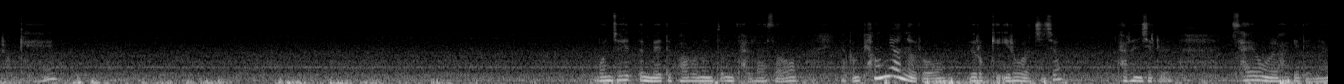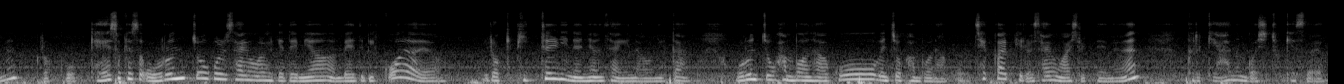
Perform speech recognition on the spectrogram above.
이렇게 먼저 했던 매듭하고는 좀 달라서 약간 평면으로 이렇게 이루어지죠. 다른 실을 사용을 하게 되면은 그렇고 계속해서 오른쪽을 사용을 하게 되면 매듭이 꼬여요. 이렇게 비틀리는 현상이 나오니까 오른쪽 한 번 하고 왼쪽 한 번 하고 책갈피를 사용하실 때는 그렇게 하는 것이 좋겠어요.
